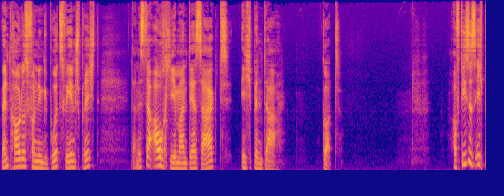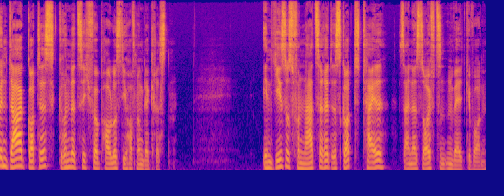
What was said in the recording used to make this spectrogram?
Wenn Paulus von den Geburtswehen spricht, dann ist da auch jemand, der sagt, ich bin da. Gott. Auf dieses Ich bin da Gottes gründet sich für Paulus die Hoffnung der Christen. In Jesus von Nazareth ist Gott Teil seiner seufzenden Welt geworden.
